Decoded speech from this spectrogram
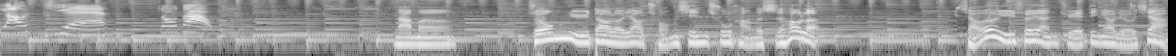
了解，收到。那么，终于到了要重新出航的时候了。小鳄鱼虽然决定要留下。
